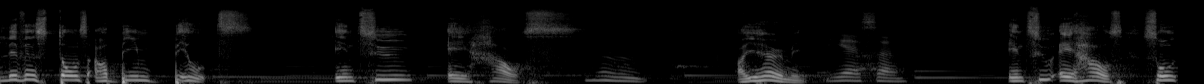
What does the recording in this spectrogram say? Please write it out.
living stones, are being built into a house. Hmm. Are you hearing me? Yes, sir. Into a house. So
